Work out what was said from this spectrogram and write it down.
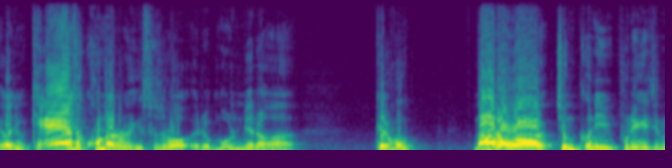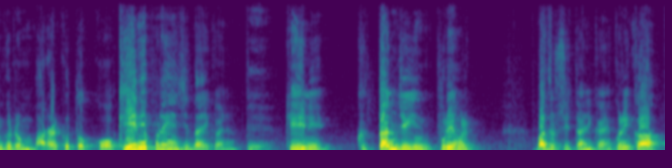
해가지고 계속 코너로 이 스스로 이렇게 몰면은 결국 나라와 정권이 불행해지는 거는 말할 것도 없고 개인이 불행해진다니까요. 예. 개인이 극단적인 불행을 맞을 수 있다니까요. 그러니까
